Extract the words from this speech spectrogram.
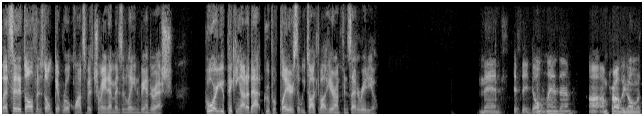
Let's say the Dolphins don't get Roquan Smith, Tremaine Edmunds, and Leighton Vander Esch. Who are you picking out of that group of players that we talked about here on Phinsider Radio? Man, if they don't land them, uh, I'm probably going with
